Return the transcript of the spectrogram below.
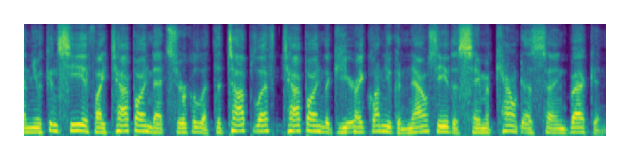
And you can see if I tap on that circle at the top left tap on the gear icon you can now see the same account as signed back in.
